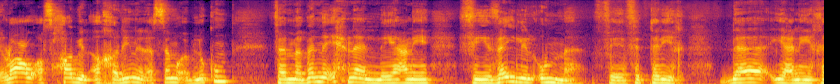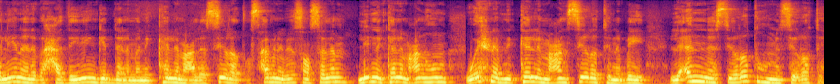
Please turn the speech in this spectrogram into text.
راعوا أصحابي الآخرين اللي أسلموا قبلكم فما بالنا إحنا اللي يعني في ذيل الأمة في في التاريخ. ده يعني خلينا نبقى حذرين جدا لما نتكلم على سيرة أصحاب النبي صلى الله عليه وسلم ليه بنتكلم عنهم؟ وإحنا بنتكلم عن سيرة النبي لأن سيرتهم من سيرته.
